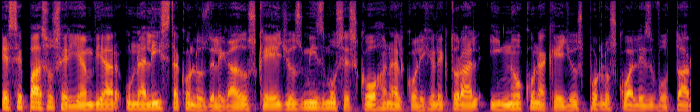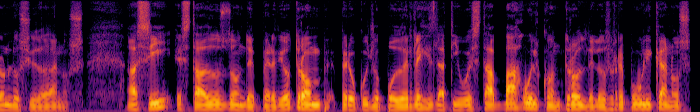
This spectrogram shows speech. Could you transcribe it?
Ese paso sería enviar una lista con los delegados que ellos mismos escojan al colegio electoral y no con aquellos por los cuales votaron los ciudadanos. Así, estados donde perdió Trump, pero cuyo poder legislativo está bajo el control de los republicanos,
